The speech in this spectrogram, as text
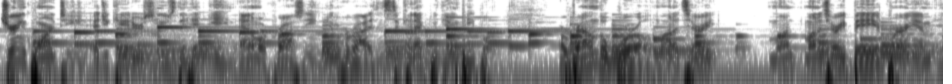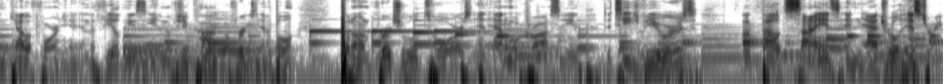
during quarantine, educators used the hit game Animal Crossing New Horizons to connect with young people. Around the world, Monetary, Mon- Monterey Bay Aquarium in California and the Field Museum of Chicago, for example, put on virtual tours in Animal Crossing to teach viewers about science and natural history.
